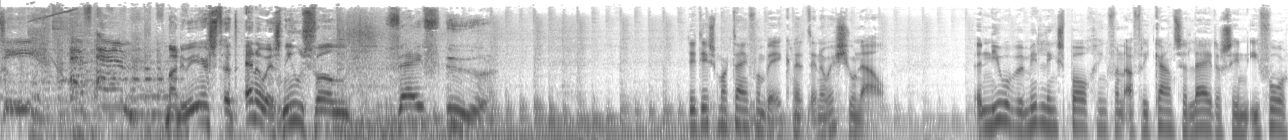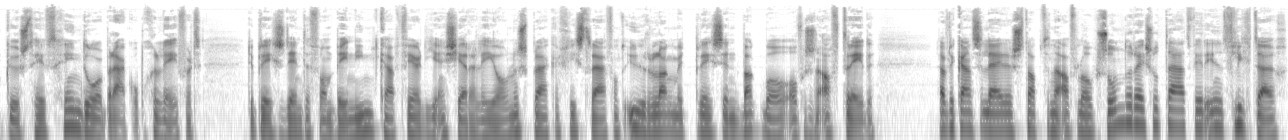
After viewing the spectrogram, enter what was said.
ZFM. Maar nu eerst het NOS nieuws van 5 uur. Dit is Martijn van Beek met het NOS-journaal. Een nieuwe bemiddelingspoging van Afrikaanse leiders in Ivoorkust heeft geen doorbraak opgeleverd. De presidenten van Benin, Kaapverdië en Sierra Leone spraken gisteravond urenlang met president Bakbo over zijn aftreden. De Afrikaanse leiders stapten na afloop zonder resultaat weer in het vliegtuig.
